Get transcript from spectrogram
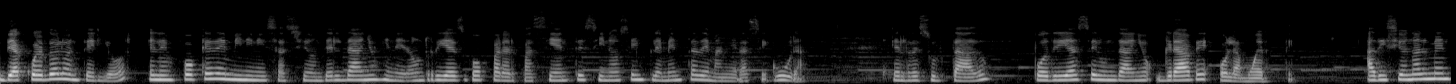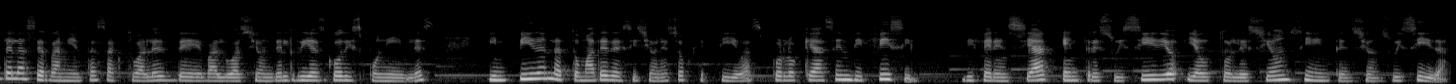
De acuerdo a lo anterior, el enfoque de minimización del daño genera un riesgo para el paciente si no se implementa de manera segura. El resultado podría ser un daño grave o la muerte. Adicionalmente, las herramientas actuales de evaluación del riesgo disponibles impiden la toma de decisiones objetivas, por lo que hacen difícil diferenciar entre suicidio y autolesión sin intención suicida.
